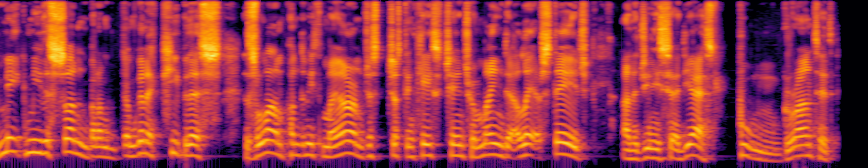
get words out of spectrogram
make me the sun, but I'm I'm going to keep this this lamp underneath my arm just just in case I change my mind at a later stage." And the genie said, "Yes." Boom, granted.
